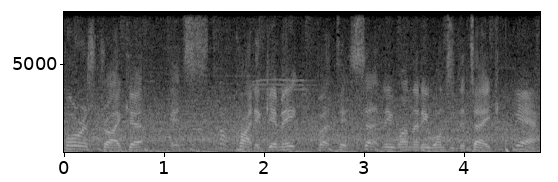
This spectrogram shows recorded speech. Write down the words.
For a striker, it's not quite a gimme, but it's certainly one that he wanted to take. Yeah,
